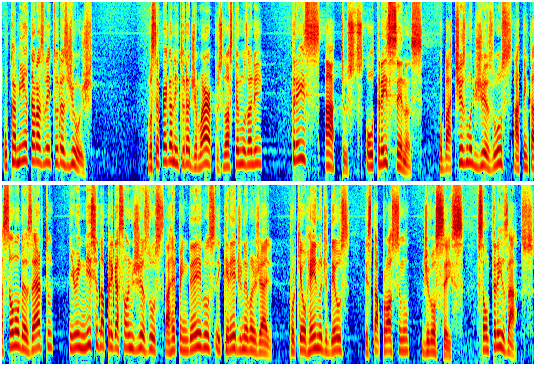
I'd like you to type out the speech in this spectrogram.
O caminho está nas leituras de hoje. Você pega a leitura de Marcos, nós temos ali três atos ou três cenas o batismo de Jesus, a tentação no deserto e o início da pregação de Jesus. Arrependei-vos e crede no Evangelho, porque o reino de Deus está próximo de vocês. São três atos.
